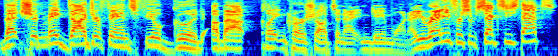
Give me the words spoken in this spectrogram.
that should make Dodger fans feel good about Clayton Kershaw tonight in game one. Are you ready for some sexy stats?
